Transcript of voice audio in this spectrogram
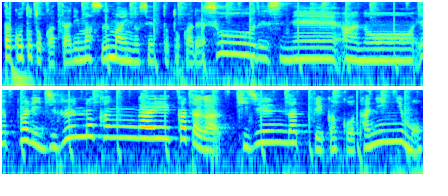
たこととかってあります？マインドセットとかで。そうですね。あのやっぱり自分の考え方が基準だっていうかこう他人にも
